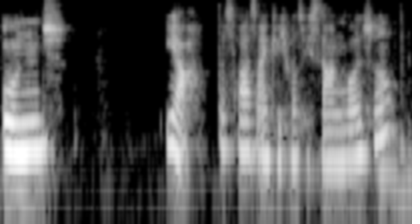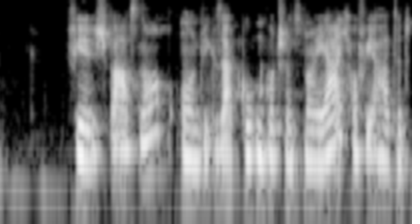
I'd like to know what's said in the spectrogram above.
Und ja, das war es eigentlich, was ich sagen wollte. Viel Spaß noch und wie gesagt, guten Rutsch ins neue Jahr. Ich hoffe, ihr hattet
